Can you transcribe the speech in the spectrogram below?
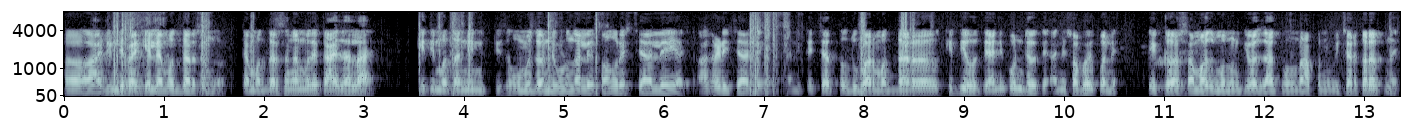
आयडेंटिफाय केल्या मतदारसंघ. त्या मतदारसंघांमध्ये काय झालं आहे किती मतांनी तिथं उमेदवार निवडून आले? काँग्रेसचे आले आघाडीचे आले? आणि त्याच्यात तो दुबार मतदार किती होते आणि कोणते होते आणि स्वाभाविकपणे एक समाज म्हणून किंवा जात म्हणून आपण विचार करत नाही.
